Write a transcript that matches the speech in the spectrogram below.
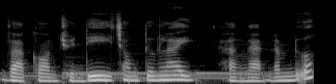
và còn truyền đi trong tương lai hàng ngàn năm nữa.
